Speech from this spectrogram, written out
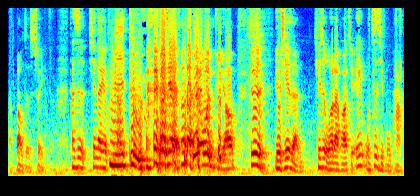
的，抱着睡的。但是现在又 Me too，现在碰到一个问题哦，就是有些人。其实我后来发觉，哎，我自己不怕，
